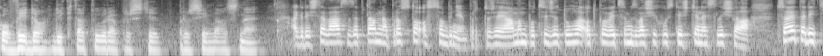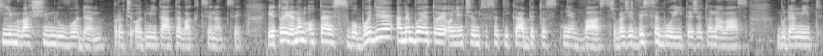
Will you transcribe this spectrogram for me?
covido diktatura, prostě prosím vás, ne. A když se vás zeptám naprosto osobně, protože já mám pocit, že tuhle odpověď jsem z vašich úst ještě neslyšela. Co je tedy tím vaším důvodem, proč odmítáte vakcinaci? Je to jenom o té svobodě, anebo je to i o něčem, co se týká bytostně vás? Třeba, že vy se bojíte, že to na vás bude mít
